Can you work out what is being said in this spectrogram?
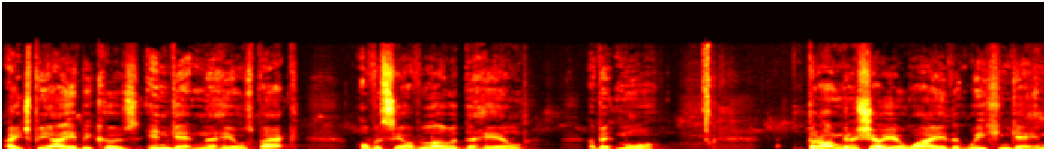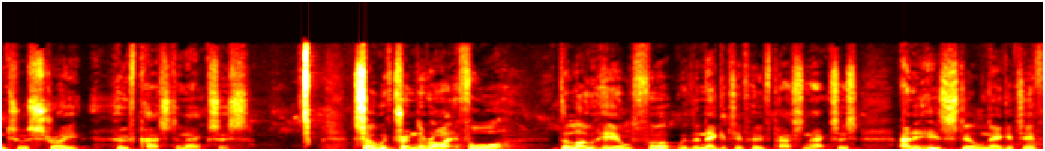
HPA because in getting the heels back, obviously I've lowered the heel a bit more. But I'm going to show you a way that we can get him to a straight hoof pastern axis. So we've trimmed the right fore, the low heeled foot with the negative hoof pastern axis, and it is still negative.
